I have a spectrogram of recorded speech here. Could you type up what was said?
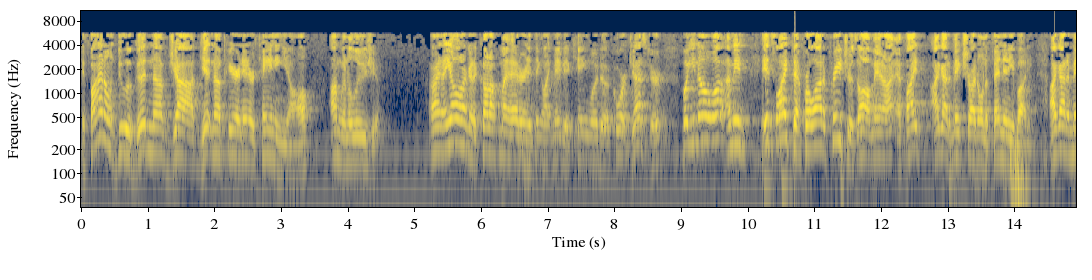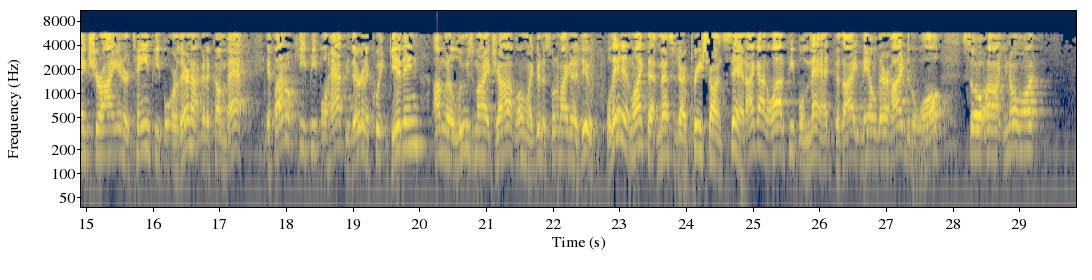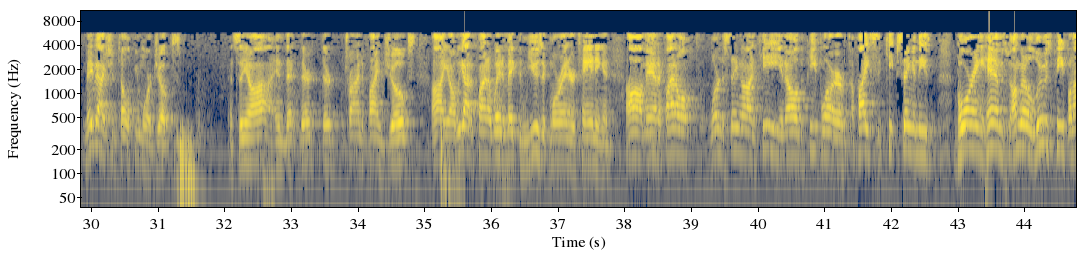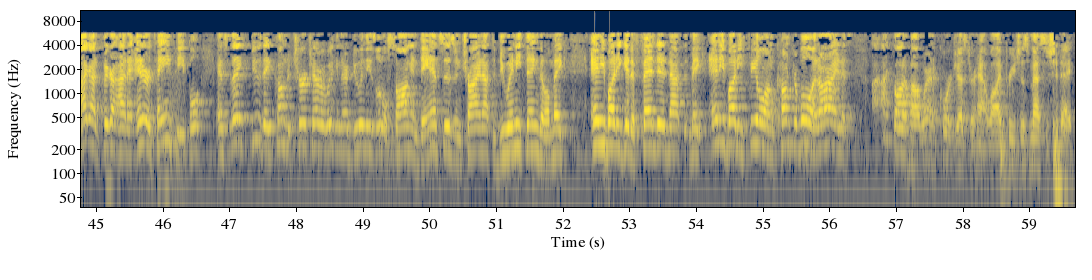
if I don't do a good enough job getting up here and entertaining y'all, I'm going to lose you. All right, now y'all aren't going to cut off my head or anything like maybe a king would to a court jester, but you know what? I mean, it's like that for a lot of preachers. Oh man, I, if I I got to make sure I don't offend anybody. I got to make sure I entertain people, or they're not going to come back. If I don't keep people happy, they're going to quit giving. I'm going to lose my job. Oh my goodness, what am I going to do? Well, they didn't like that message I preached on sin. I got a lot of people mad because I nailed their hide to the wall. So, uh, you know what? Maybe I should tell a few more jokes. And so, you know, and they're, they're trying to find jokes. Ah, you know, we got to find a way to make the music more entertaining. And, oh man, if I don't learn to sing on key, you know, the people are, if I keep singing these boring hymns, I'm going to lose people. And I got to figure out how to entertain people. And so they do. They come to church every week and they're doing these little song and dances and trying not to do anything that'll make anybody get offended, not to make anybody feel uncomfortable. And all right, and it's, I thought about wearing a court jester hat while I preach this message today.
